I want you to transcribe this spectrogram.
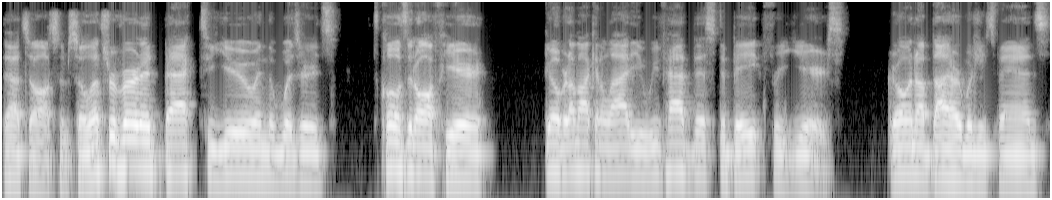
That's awesome. So let's revert it back to you and the Wizards. Let's close it off here. Gilbert, I'm not going to lie to you. We've had this debate for years. Growing up, diehard Wizards fans,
